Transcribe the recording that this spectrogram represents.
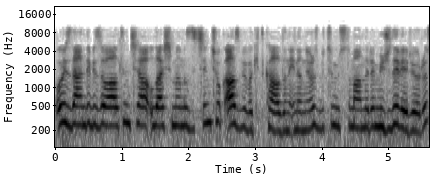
O yüzden de biz o altın çağa ulaşmamız için çok az bir vakit kaldığına inanıyoruz. Bütün Müslümanlara müjde veriyoruz.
